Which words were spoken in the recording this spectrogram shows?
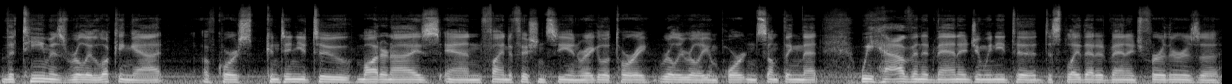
the team is really looking at of course, continue to modernize and find efficiency in regulatory. Really, really important. Something that we have an advantage, and we need to display that advantage further as a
